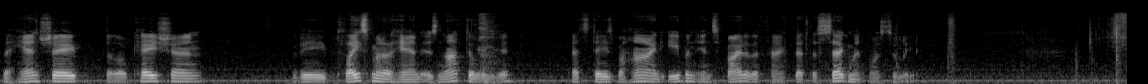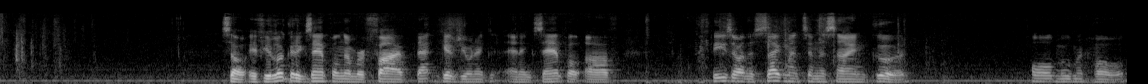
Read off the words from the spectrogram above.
the hand shape, the location, the placement of the hand is not deleted. That stays behind even in spite of the fact that the segment was deleted. So if you look at example number five, that gives you an, an example of these are the segments in the sign good, hold, movement, hold.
